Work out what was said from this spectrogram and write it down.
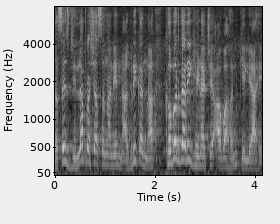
तसेच जिल्हा प्रशासनाने नागरिकांना खबरदारी घेण्याचे आवाहन केले आहे.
